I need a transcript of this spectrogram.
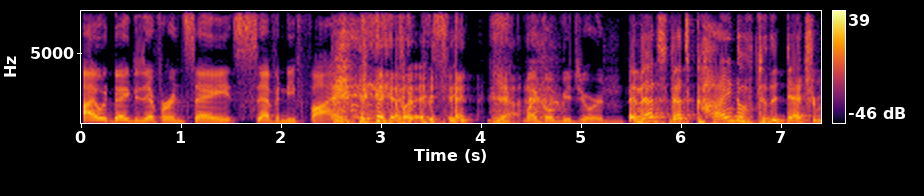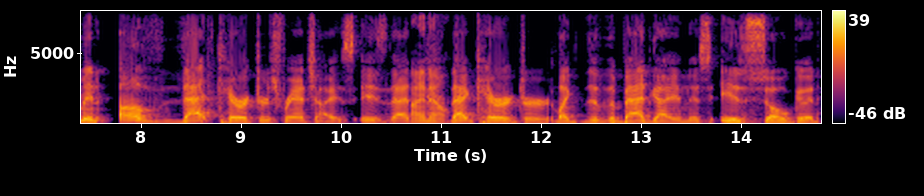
I would beg to differ and say seventy five percent. Yeah. Michael B. Jordan. and that's that's kind of to the detriment of that character's franchise. Is that I know. that character like the the bad guy in this is so good.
